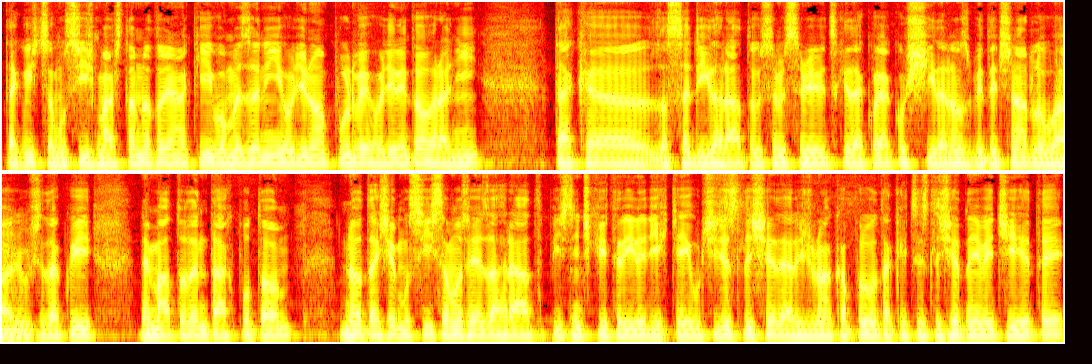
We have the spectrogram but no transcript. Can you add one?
tak víš co, musíš, máš tam na to nějaký omezený hodinu a půl, dvě hodiny toho hraní, tak uh, zase díl hrát, to už si myslím, že je vždycky takový jako šíleno, zbytečná, dlouhá, mm. že už je takový, nemá to ten tah potom. No takže musí samozřejmě zahrát písničky, které lidi chtějí určitě slyšet, já když jdu na kapelu, tak chci slyšet největší hity.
